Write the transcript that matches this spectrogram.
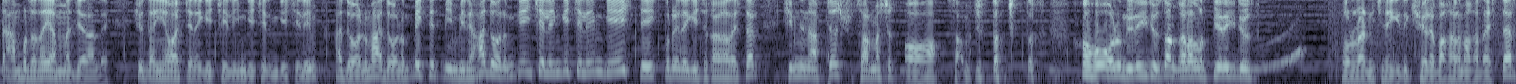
Tamam burada da yanmaz herhalde. Şuradan yavaşça geçelim geçelim geçelim. Hadi oğlum hadi oğlum bekletmeyin beni. Hadi oğlum geçelim geçelim geçtik. Buraya da geçtik arkadaşlar. Şimdi ne yapacağız? Şu sarmaşık. Aa sarmaşıktan çıktık. oğlum nereye gidiyoruz lan? Karanlık bir yere gidiyoruz. Boruların içine girdik. Şöyle bakalım arkadaşlar.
